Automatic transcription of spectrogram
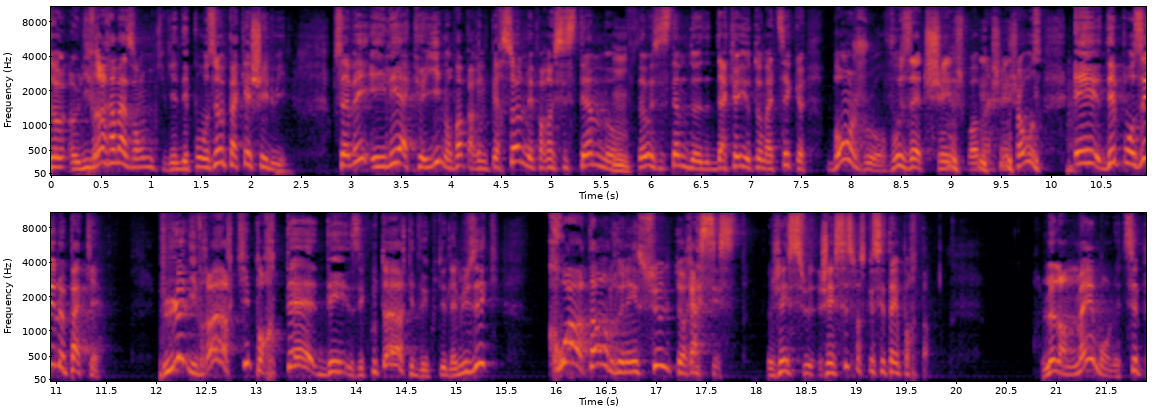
un livreur Amazon qui vient déposer un paquet chez lui. Vous savez, et il est accueilli non pas par une personne, mais par un système, hmm. vous savez, un système d'accueil automatique. Bonjour, vous êtes chez, je sais pas, machin chose, et déposez le paquet. Le livreur, qui portait des écouteurs, qui devait écouter de la musique, croit entendre une insulte raciste. J'insiste parce que c'est important. Le lendemain, bon, le type,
